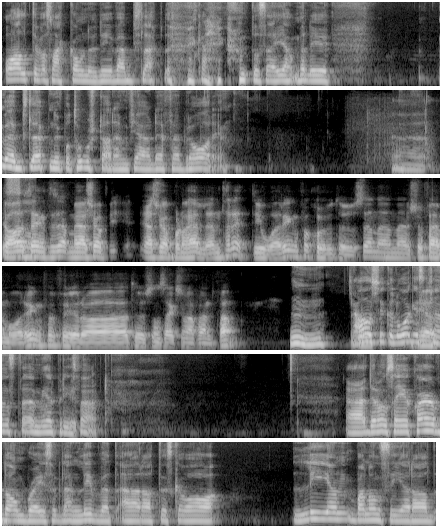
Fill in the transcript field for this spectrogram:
Och allt det vi snackar om nu, det är webbsläpp, det kan jag inte säga, men det är webbsläpp nu på torsdag den 4 februari. Eh, Ja, jag tänkte säga, men jag köper, jag köper nog hellre en 30-åring för 7000 än en 25-åring för 4655. Mm. Ja, psykologiskt Ja. känns det mer prisvärt. Det de säger själv då om Brace och Glenlivet är att det ska vara len, balanserad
